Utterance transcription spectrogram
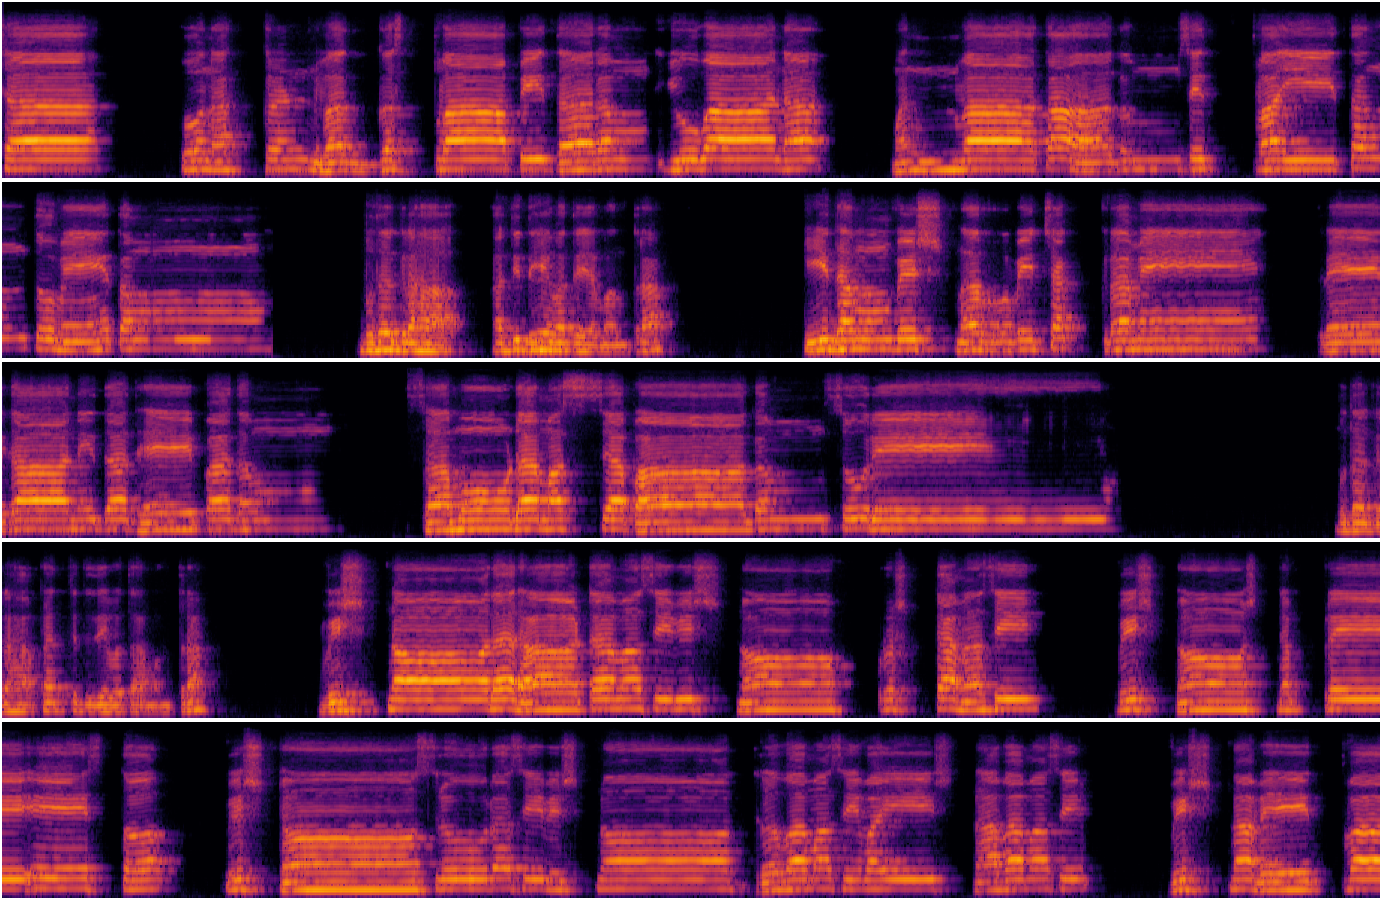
पुनः कृण्वग्रस्त्वापितरं युवान मन्वातागंसि त्वयि तन्तुमेतम् बुधग्रह अतिदेवते मन्त्र। इदं विष्णुर्विचक्रमे त्रेदानि दधे पदम्। समूढमस्य पागं सुरे। बुधग्रह बुधग्रहः प्रत्यधिदेवतामन्त्र विष्णोरराटमसि विष्णो पृष्ठमसि विष्णोष्णप्रेस्त विष्णोश्रूरसि विष्णो ध्रुवमसि वैष्णवमसि विष्णवे त्वा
